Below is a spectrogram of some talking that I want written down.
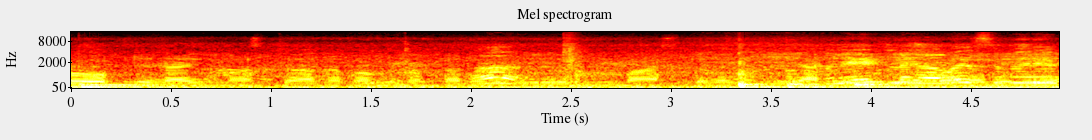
ओके गाईज मस्त आता बघू शकता रोटी मस्त पैकी आहे.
